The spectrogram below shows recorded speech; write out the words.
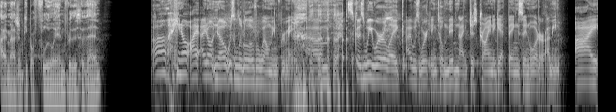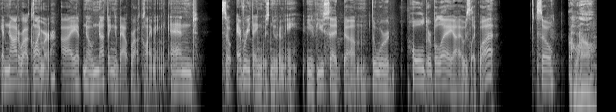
I imagine people flew in for this event. Uh, you know, I, I don't know. It was a little overwhelming for me. Um, because we were like, I was working till midnight just trying to get things in order. I mean, I am not a rock climber. I have known nothing about rock climbing. And so everything was new to me. If you said um, the word hold or belay, I was like, what? So, Oh, wow.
